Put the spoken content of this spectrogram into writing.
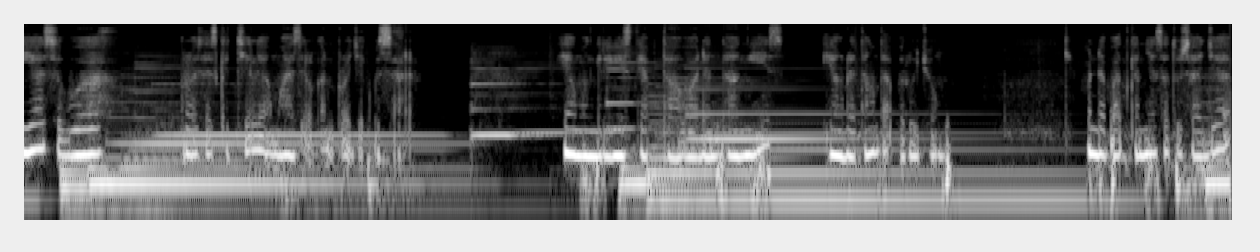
Ia sebuah proses kecil yang menghasilkan proyek besar. Yang mengiringi setiap tawa dan tangis yang datang tak berujung. Mendapatkannya satu saja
